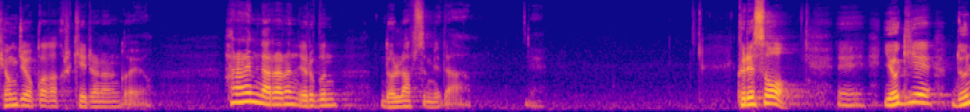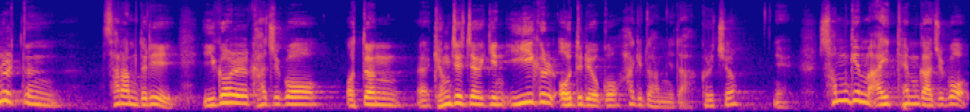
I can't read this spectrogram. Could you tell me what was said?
경제 효과가 그렇게 일어나는 거예요. 하나님 나라는 여러분 놀랍습니다. 네. 그래서 예, 여기에 눈을 뜬 사람들이 이걸 가지고 어떤 경제적인 이익을 얻으려고 하기도 합니다. 그렇죠? 예. 섬김 아이템 가지고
